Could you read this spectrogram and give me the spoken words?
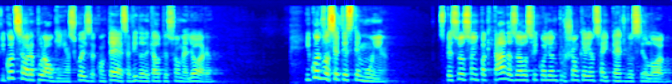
E quando você ora por alguém, as coisas acontecem, a vida daquela pessoa melhora? E quando você testemunha, as pessoas são impactadas ou elas ficam olhando para o chão querendo sair perto de você logo?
